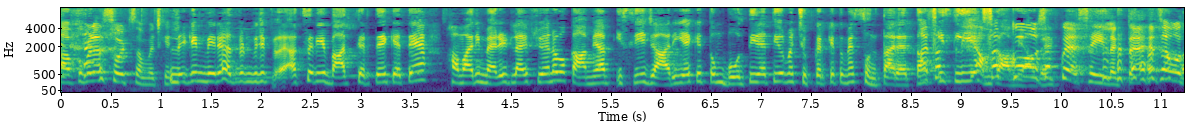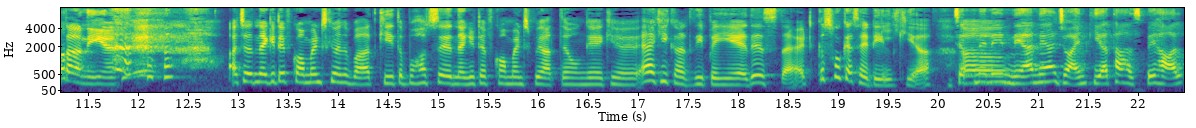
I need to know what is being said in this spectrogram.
आपको बड़ा सोच समझ के। लेकिन मेरे हस्बैंड मुझे अक्सर ये बात करते हैं कहते हैं हमारी मैरिड लाइफ जो है ना वो कामयाब इसलिए जा रही है कि तुम बोलती रहती हो और मैं चुप करके तुम्हें सुनता रहता हूँ अच्छा, इसलिए हम कामयाब सबको ऐसा ही लगता है ऐसा होता नहीं है। अच्छा नेगेटिव कमेंट्स की मैंने बात की तो बहुत से नेगेटिव कमेंट्स भी आते होंगे कि एक ही कर दी पे ये दिस दैट किसको कैसे डील किया? जब uh, मैंने नया नया ज्वाइन किया था हंसपे हाल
